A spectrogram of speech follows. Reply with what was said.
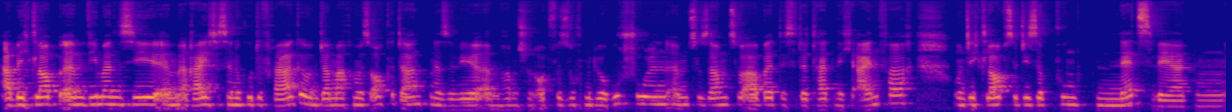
Aber ich glaube, ähm, wie man sie ähm, erreicht, ist eine gute Frage und da machen wir uns auch Gedanken. Also wir ähm, haben schon oft versucht, mit Berufsschulen ähm, zusammenzuarbeiten. Das ist in der Tat nicht einfach. Und ich glaube, so dieser Punkt Netzwerken,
